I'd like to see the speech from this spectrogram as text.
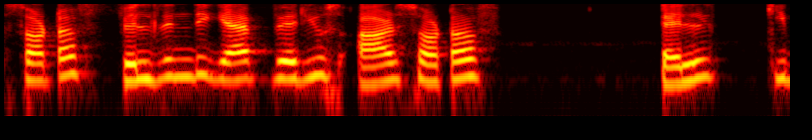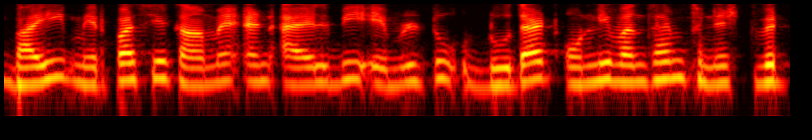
sort of fills in the gap where you are sort of tell कि भाई मेरे पास ये काम है and I will be able to do that only once I am finished with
